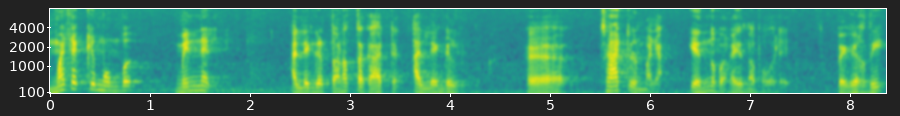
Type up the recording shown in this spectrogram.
മഴയ്ക്ക് മുമ്പ് മിന്നൽ അല്ലെങ്കിൽ തണുത്ത കാറ്റ് അല്ലെങ്കിൽ ചാറ്റൽ മഴ എന്ന് പറയുന്ന പോലെ പ്രകൃതി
